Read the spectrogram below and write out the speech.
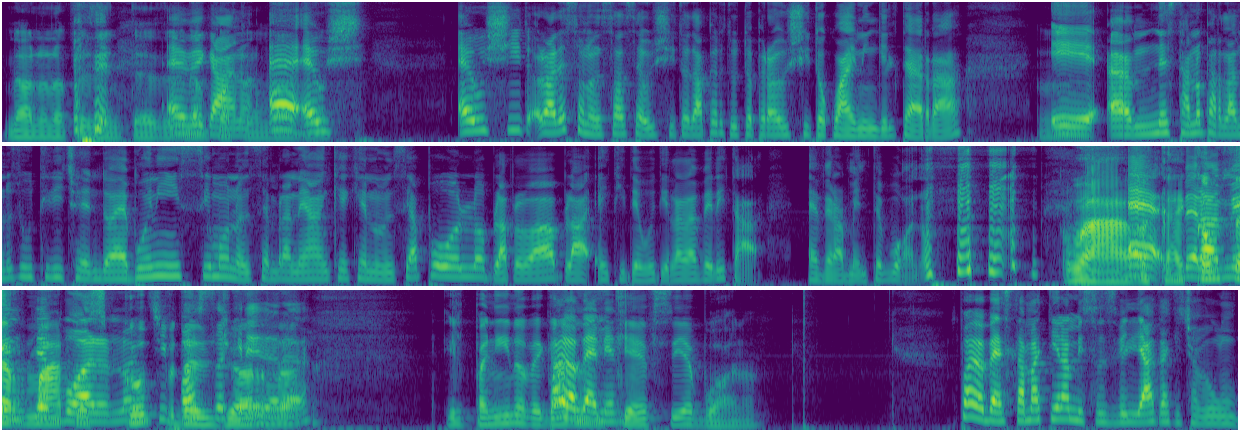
no non ho presente. è vegano, è, è uscito è uscito, adesso non so se è uscito dappertutto, però è uscito qua in Inghilterra. Mm. E um, ne stanno parlando tutti dicendo è buonissimo, non sembra neanche che non sia pollo, bla bla bla bla. E ti devo dire la verità, è veramente buono. wow, è ok, veramente buono, non ci posso credere. Il panino vegano vabbè, di mi... KFC è buono. Poi vabbè, stamattina mi sono svegliata che avevo un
